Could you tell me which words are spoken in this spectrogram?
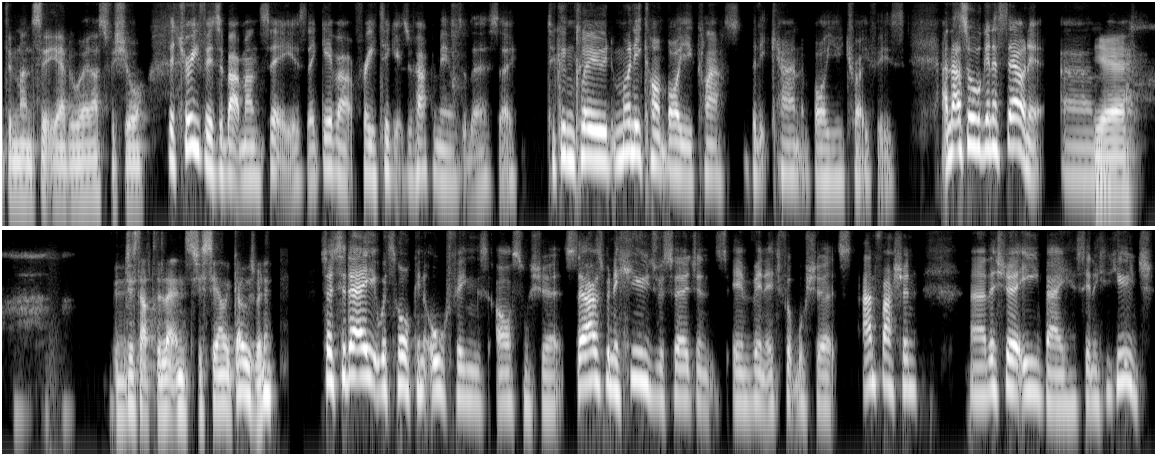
than Man City everywhere, that's for sure. The truth is about Man City is they give out free tickets with Happy Meals up there. So to conclude, money can't buy you class, but it can buy you trophies. And that's all we're going to say on it. Um, yeah. We just have to let them just see how it goes, really. So today we're talking all things Arsenal shirts. There has been a huge resurgence in vintage football shirts and fashion. Uh, this year, eBay has seen a huge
